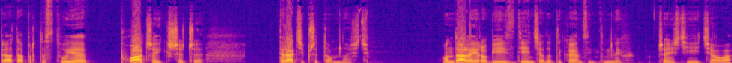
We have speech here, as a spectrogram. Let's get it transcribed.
Beata protestuje, płacze i krzyczy. Traci przytomność. On dalej robi jej zdjęcia dotykając intymnych części jej ciała.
